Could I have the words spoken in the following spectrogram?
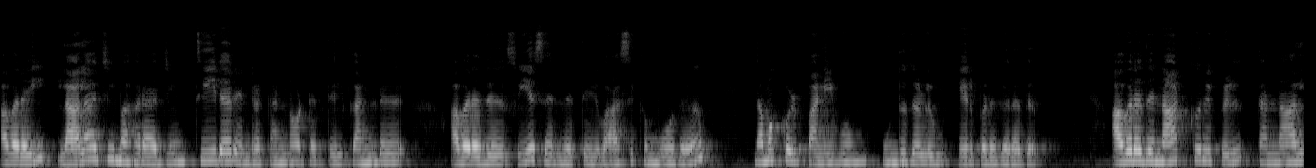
அவரை லாலாஜி மகாராஜின் சீடர் என்ற கண்ணோட்டத்தில் கண்டு அவரது சுயசரிதத்தை வாசிக்கும்போது நமக்குள் பணிவும் உந்துதலும் ஏற்படுகிறது. அவரது நாட்குறிப்பில் தன்னால்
